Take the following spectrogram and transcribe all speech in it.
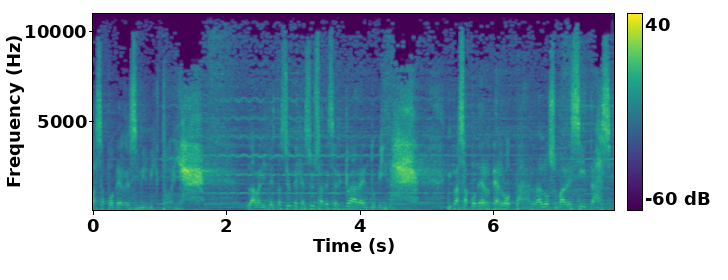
vas a poder recibir victoria. La manifestación de Jesús ha de ser clara en tu vida y vas a poder derrotar a los malecitas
